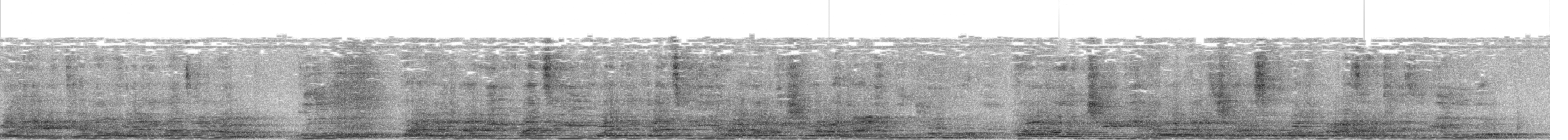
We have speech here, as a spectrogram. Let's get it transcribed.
قارئ كما قارئ ما تقول قول هذا جاني قاتي قارئ قاتي هذا بشارع جاني بوبو هذا وشيء هذا الشارع سبب مع هذا تزكي بوبو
